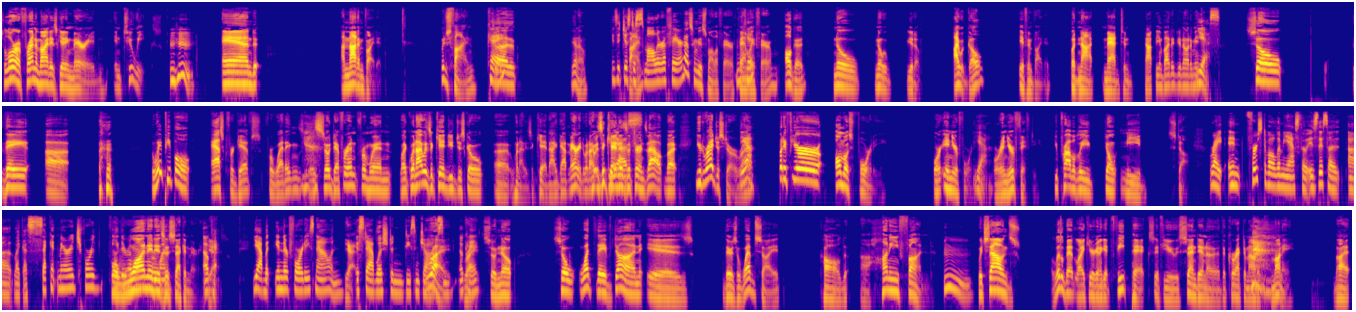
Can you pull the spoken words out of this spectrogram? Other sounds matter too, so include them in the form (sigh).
So, Laura, a friend of mine is getting married in two weeks. Mm-hmm. And I'm not invited, which is fine. Okay. Uh, you know, Is it just a smaller affair? that's going to be a small affair, family Okay. affair. All good. No, no, you know, I would go if invited, but not mad to not be invited. You know what I mean? Yes. So they uh (laughs) the way people ask for gifts for weddings (laughs) is so different from when like when I was a kid you'd just go uh when I was a kid. I got married when I was a kid as it turns out, but you'd register, right? Yeah. But if you're almost 40 or in your 40s Yeah. or in your 50s, you probably don't need stuff. Right. And first of all, let me ask though: Is this a uh, like a second marriage for For either of one, them? it For is one? a second marriage. Okay. yes. Yeah, but in their forties now and Yes. established and decent jobs. Right. and- okay. Right. So no. So what they've done is there's a website called uh, Honey Fund, Mm. which sounds a little bit like you're going to get feet pics if you send in a, the correct amount of (laughs) money, but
